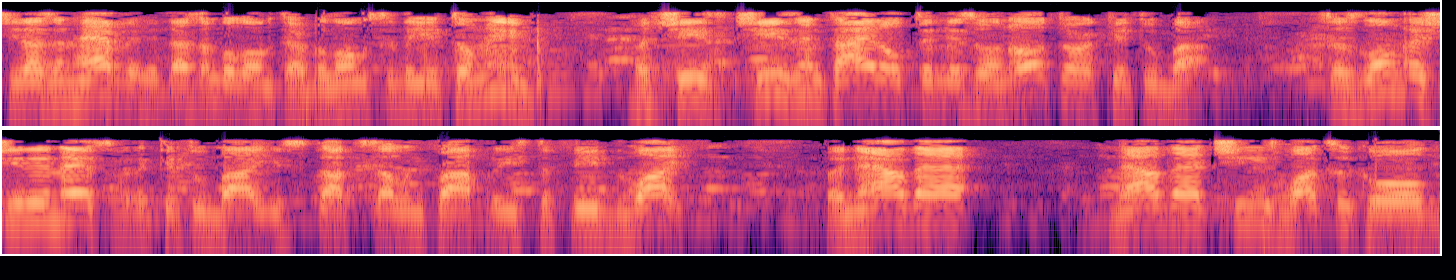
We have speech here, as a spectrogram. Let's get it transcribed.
she doesn't have it. It doesn't belong to her. It belongs to the Yitomim. But she's, she's entitled to mizonot or ketubah. So as long as she didn't ask for the ketubah, you're stuck selling properties to feed the wife. But now that, now that she's, what's it called?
